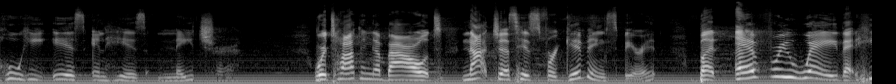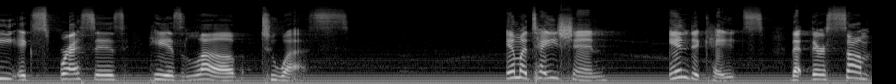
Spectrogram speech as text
who He is in His nature. We're talking about not just His forgiving spirit, but every way that He expresses His love to us imitation indicates that there's some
